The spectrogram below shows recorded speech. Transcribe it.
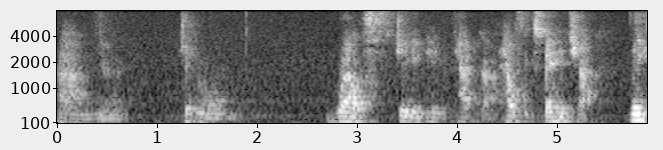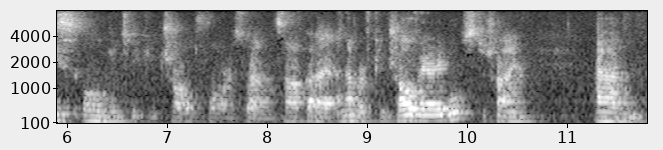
um, you know, general wealth, GDP per capita, health expenditure, these all need to be controlled for as well. And so I've got a, a number of control variables to try and um,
